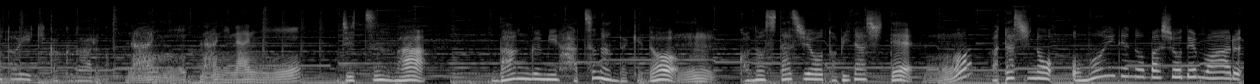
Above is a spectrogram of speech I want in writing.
うどいい企画があるの。なになになに実は番組初なんだけどうんこのスタジオを飛び出して私の思い出の場所でもある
